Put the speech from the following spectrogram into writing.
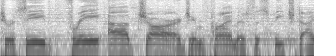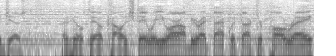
to receive free uh, of charge. Imprimis, the speech digest of Hillsdale College. Stay where you are. I'll be right back with Dr. Paul Rahe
